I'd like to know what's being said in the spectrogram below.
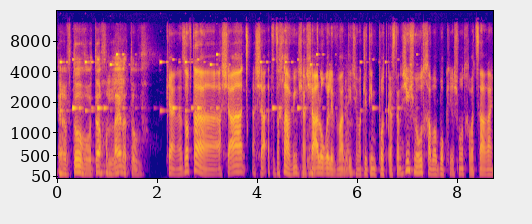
ערב טוב, או יותר נכון לילה טוב. כן, עזוב את השעה, השעה, אתה צריך להבין שהשעה לא רלוונטית שמקליטים פודקאסט. אנשים ישמעו אותך בבוקר, ישמעו אותך בצהריים.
